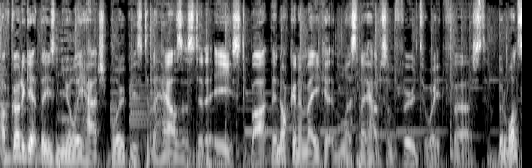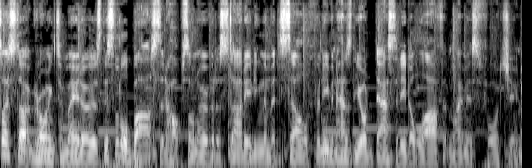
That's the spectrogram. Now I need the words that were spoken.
I've got to get these newly hatched blupis to the houses to the east, but they're not going to make it unless they have some food to eat first. But once I start growing tomatoes, this little bastard hops on over to start eating them itself, and even has the audacity to laugh at my misfortune.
